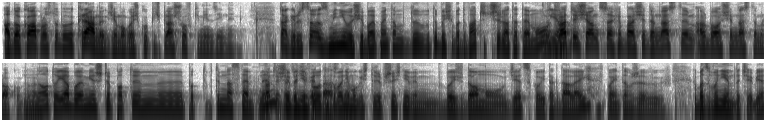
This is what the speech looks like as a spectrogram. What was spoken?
a dookoła po prostu były kramy, gdzie mogłeś kupić planszówki między innymi. Tak, wiesz co, zmieniły się, bo ja pamiętam, to, byłeś chyba dwa czy trzy lata temu. W ja... 2017 albo 18 roku byłem. No to ja byłem jeszcze po tym, po tym następnym. Ciebie nie było, to 2019. chyba nie mogłeś wtedy przyjść, nie wiem, byłeś w domu, dziecko i tak dalej. Pamiętam, że chyba dzwoniłem do ciebie,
